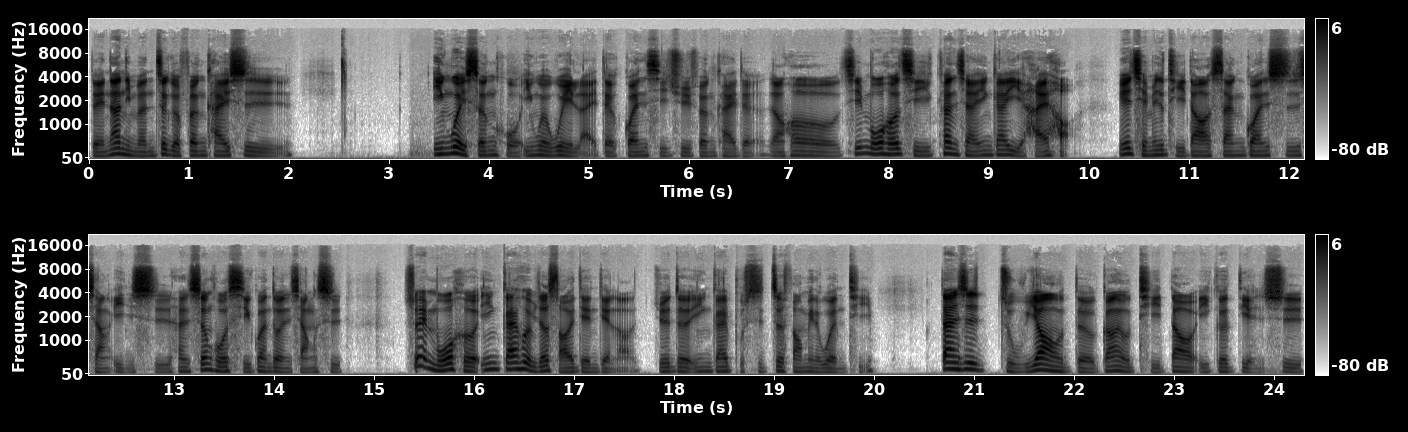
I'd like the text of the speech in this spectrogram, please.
对，那你们这个分开是？因为生活，因为未来的关系去分开的，然后其实磨合期看起来应该也还好，因为前面就提到三观、思想、饮食和生活习惯都很相似，所以磨合应该会比较少一点点了。觉得应该不是这方面的问题，但是主要的刚刚有提到一个点是，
